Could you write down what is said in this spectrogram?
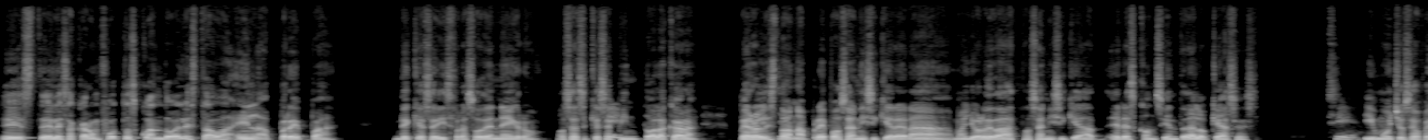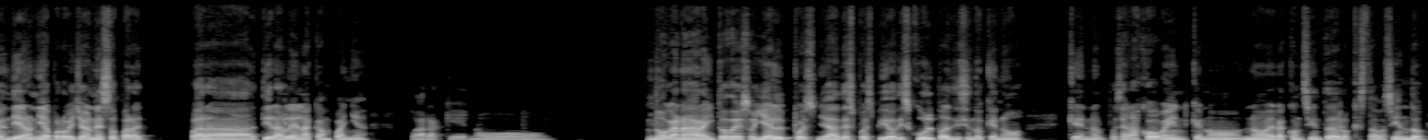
este, le sacaron fotos cuando él estaba en la prepa de que se disfrazó de negro, o sea, que se pintó la cara. Pero él estaba en la prepa, o sea, ni siquiera era mayor de edad, o sea, ni siquiera eres consciente de lo que haces. Sí. Y muchos se ofendieron y aprovecharon eso para, para tirarle en la campaña para que no, no ganara y todo eso. Y él, pues, ya después pidió disculpas diciendo que no, que no, pues era joven, que no, no era consciente de lo que estaba haciendo.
